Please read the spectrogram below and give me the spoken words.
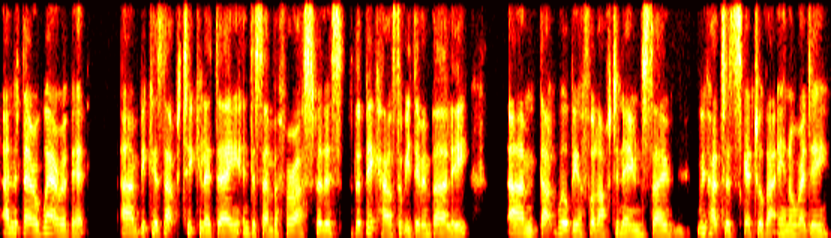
and that they're aware of it. Um, because that particular day in December for us, for this the big house that we do in Burley, um, that will be a full afternoon. So Mm. we've had to schedule that in already.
